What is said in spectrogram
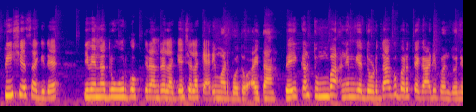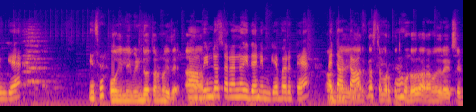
ಸ್ಪೀಷಿಯಸ್ ಆಗಿದೆ. ನೀವೇನಾದರೂ ಊರಿಗೆ ಹೋಗ್ತೀರಾ ಅಂದ್ರೆ ಲಗೇಜ್ ಎಲ್ಲ ಕ್ಯಾರಿ ಮಾಡ್ಬೋದು ಆಯಿತಾ? ವೆಹಿಕಲ್ ತುಂಬಾ ನಿಮಗೆ ದೊಡ್ಡದಾಗೂ ಬರುತ್ತೆ ಗಾಡಿ ಬಂದು ನಿಮಗೆ. ಸರ್ ಓ ಇಲ್ಲಿ ವಿಂಡೋ ತರನು ಇದೆ. ವಿಂಡೋ ತರನು ಇದೆ ನಿಮ್ಗೆ ಬರುತ್ತೆ. ಆಯ್ತಾ ಟಾಪ್ ಕಸ್ಟಮರ್ ಕುತ್ಕೊಂಡವರು ಆರಾಮಾಗಿ ರೈಟ್ ಸೈಡ್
